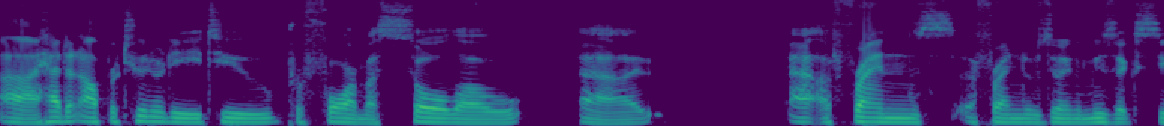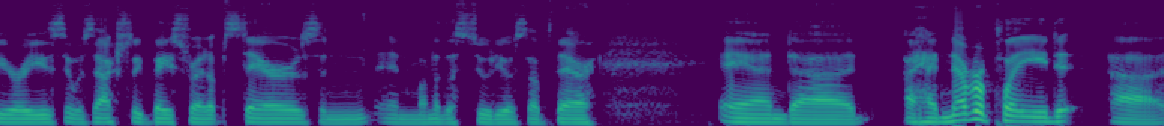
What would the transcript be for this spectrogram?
uh, I had an opportunity to perform a solo. Uh, a friend's a friend was doing a music series. It was actually based right upstairs in in one of the studios up there, and uh, I had never played uh,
